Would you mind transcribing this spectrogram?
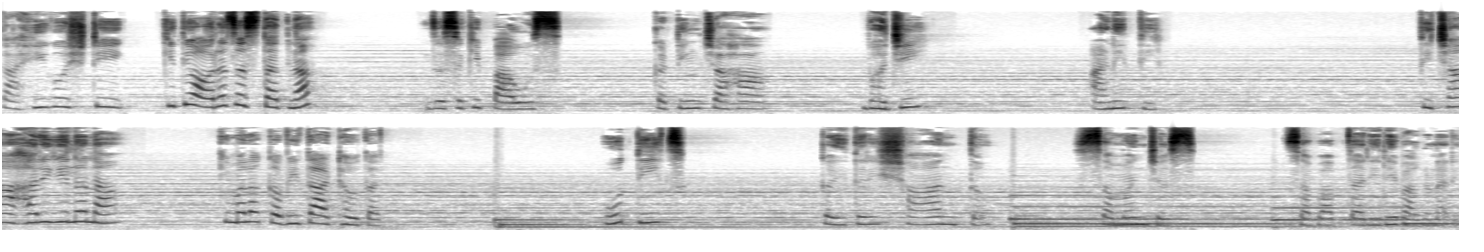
काही गोष्टी किती औरच असतात ना? जसं की पाऊस कटिंग चहा भजी आणि ती. तिच्या आहारी गेलं ना की मला कविता आठवतात. हो तीच. काहीतरी शांत समंजस जबाबदारीने वागणारी.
